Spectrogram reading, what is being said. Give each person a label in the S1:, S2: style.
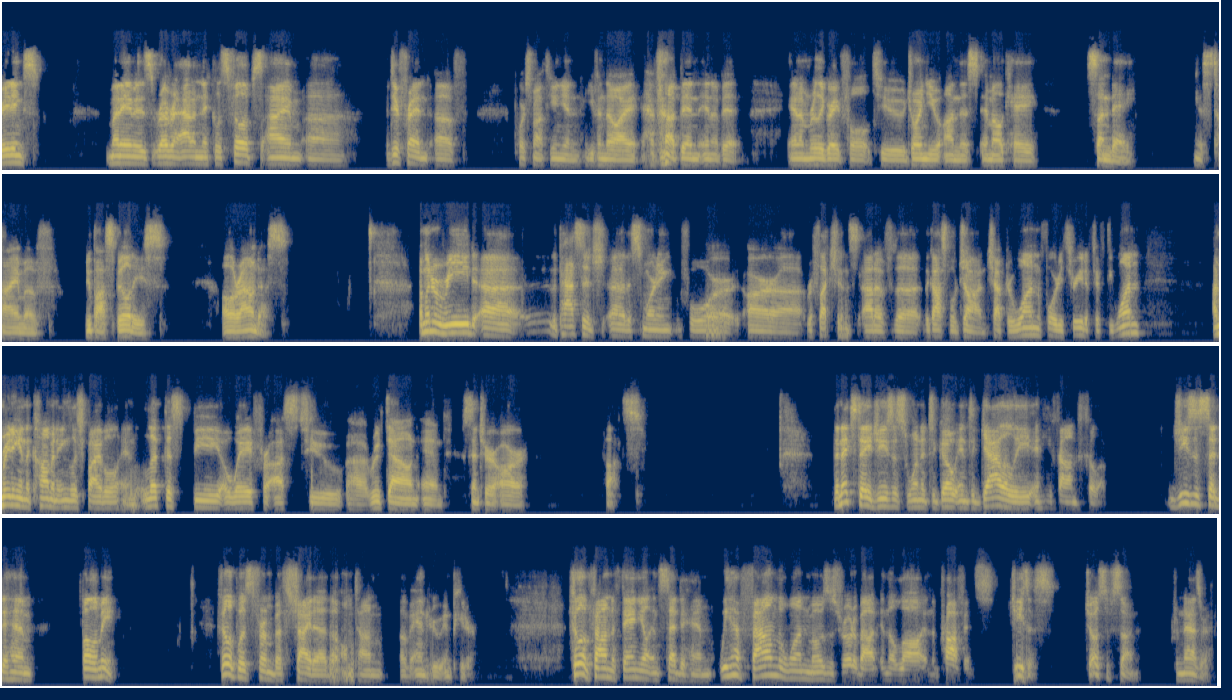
S1: Greetings. My name is Reverend Adam Nicholas Phillips. I'm uh, a dear friend of Portsmouth Union, even though I have not been in a bit. And I'm really grateful to join you on this MLK Sunday, this time of new possibilities all around us. I'm going to read uh, the passage uh, this morning for our uh, reflections out of the, the Gospel of John, chapter 1, 43 to 51. I'm reading in the Common English Bible, and let this be a way for us to uh, root down and center our thoughts. The next day, Jesus wanted to go into Galilee, and he found Philip. Jesus said to him, Follow me. Philip was from Bethsaida, the hometown of Andrew and Peter. Philip found Nathanael and said to him, We have found the one Moses wrote about in the law and the prophets, Jesus, Joseph's son from Nazareth.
